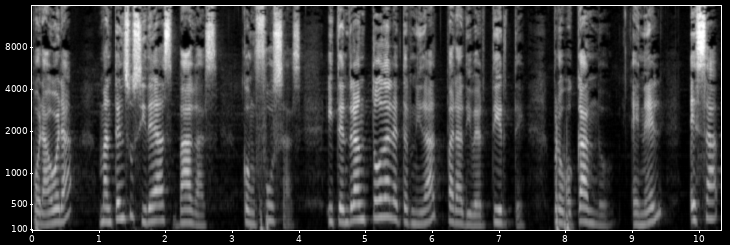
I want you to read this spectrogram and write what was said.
Por ahora, mantén sus ideas vagas, confusas, y tendrán toda la eternidad para divertirte, provocando en él esa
